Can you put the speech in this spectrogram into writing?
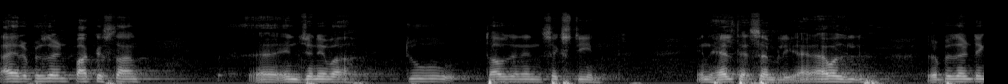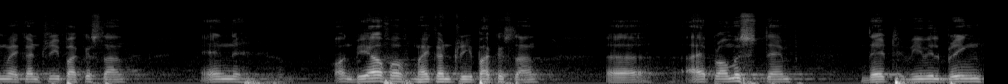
I represent Pakistan uh, in Geneva 2016 in Health Assembly, and I was representing my country, Pakistan, and on behalf of my country, Pakistan, uh, I promised them that we will bring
